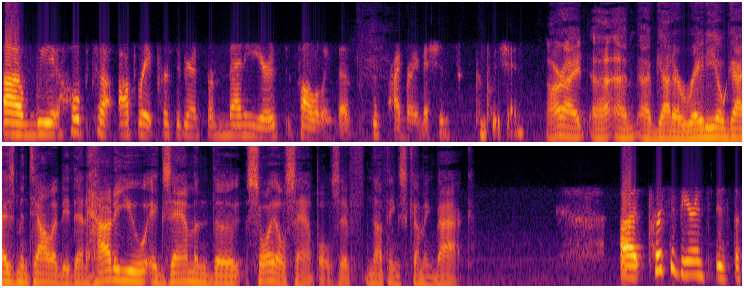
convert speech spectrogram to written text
um, we hope to operate Perseverance for many years following the, this primary mission's completion. All right. Uh, I've got a radio guy's mentality. Then how do you examine the soil samples if nothing's coming back? Uh, Perseverance is the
